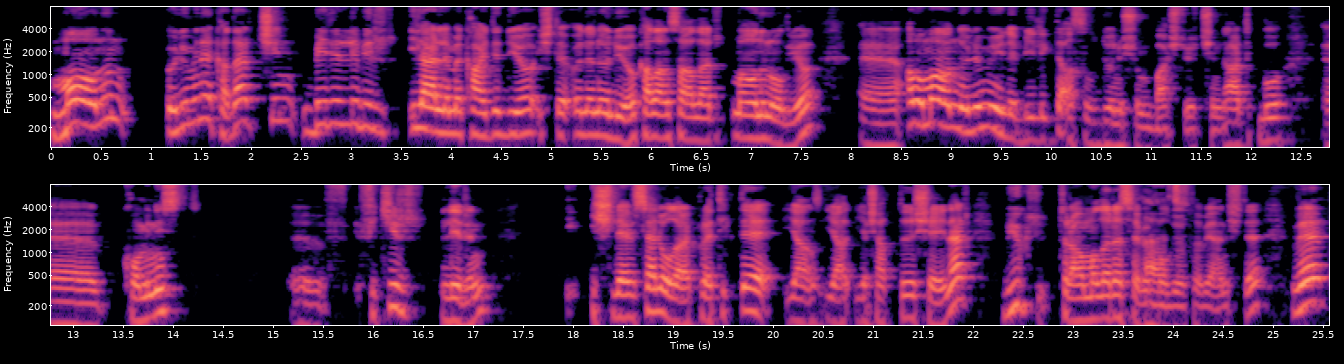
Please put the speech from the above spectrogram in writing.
Mao'nun ölümüne kadar Çin belirli bir ilerleme kaydediyor. İşte ölen ölüyor, kalan sağlar Mao'nun oluyor. Ee, ama Mao'nun ölümüyle birlikte asıl dönüşüm başlıyor Çin'de. Artık bu e, komünist e, fikirlerin işlevsel olarak pratikte ya- ya- yaşattığı şeyler büyük travmalara sebep Evet. oluyor tabii yani işte. Ve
